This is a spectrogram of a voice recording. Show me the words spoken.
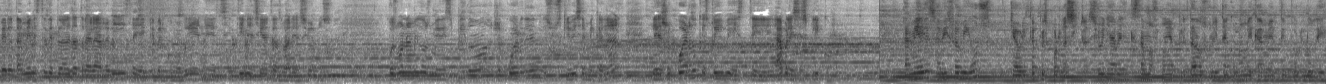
Pero también este de Planeta trae la revista y hay que ver cómo viene, si tiene ciertas variaciones. Pues bueno amigos, me despido. Recuerden suscribirse a mi canal. Les recuerdo que estoy, este, ah, les explico. También les aviso amigos que ahorita pues por la situación ya ven que estamos muy apretados ahorita económicamente por lo de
